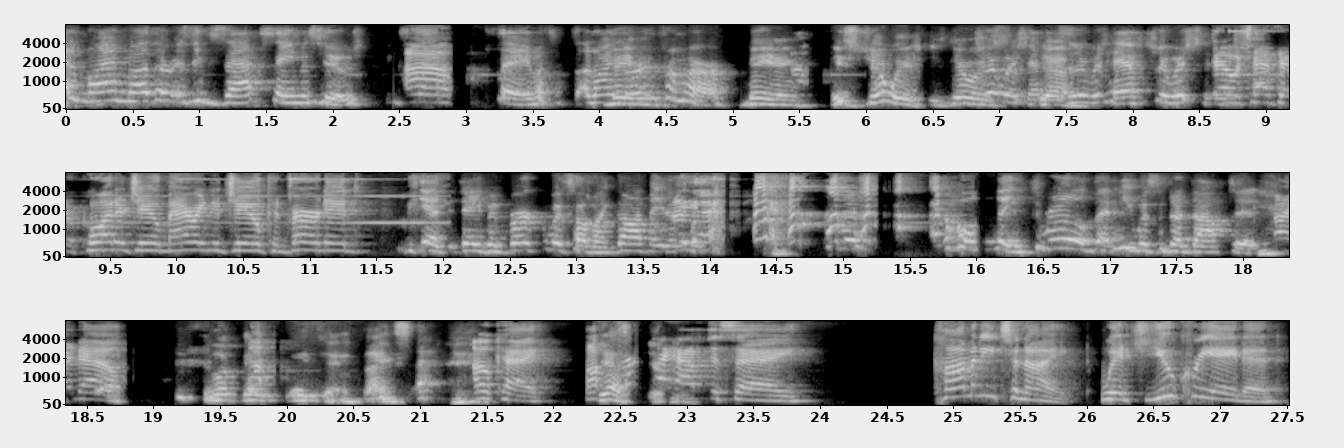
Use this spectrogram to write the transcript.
And my mother is exact same as you. Exact Uh, same. And I Maybe. learned from her. Meaning, he's Jewish. He's Jewish. Jewish and yeah. Jewish, half Jewish. Jewish have to quarter Jew, married a Jew, converted. Yeah, David Berkowitz. Oh my God, made Oh, yeah, the whole thing thrilled that he was adopted. I know. Look, there, there, Jane. Thanks. Okay. Uh, Yes. First, I have to say, Comedy Tonight, which you created,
